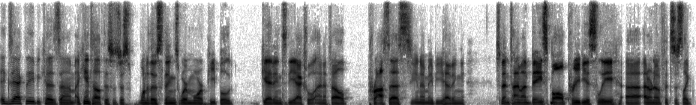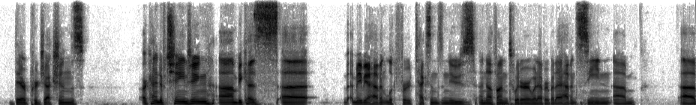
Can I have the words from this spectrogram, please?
exactly? Because um, I can't tell if this was just one of those things where more people get into the actual NFL process. You know, maybe having spent time on baseball previously. Uh, I don't know if it's just like their projections are kind of changing um, because uh, maybe I haven't looked for Texans news enough on Twitter or whatever, but I haven't seen um, uh,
